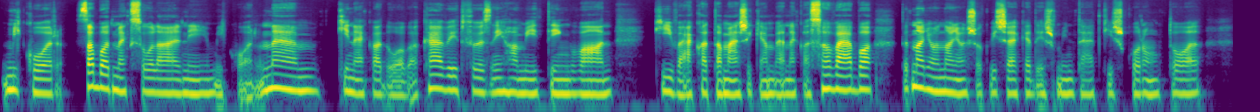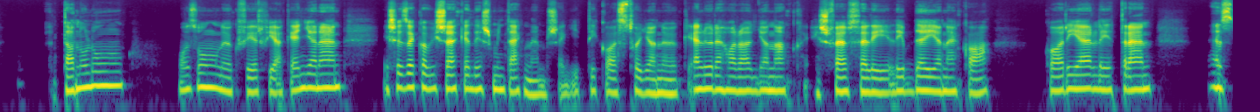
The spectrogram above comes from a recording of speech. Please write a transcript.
mikor szabad megszólalni, mikor nem, kinek a dolga kávét főzni, ha meeting van, kivághat a másik embernek a szavába. Tehát nagyon-nagyon sok viselkedés mintát kiskorunktól tanulunk, hozunk, nők, férfiak egyaránt, és ezek a viselkedés minták nem segítik azt, hogy a nők előre haradjanak, és felfelé lépdeljenek a karrier létrán. Ez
